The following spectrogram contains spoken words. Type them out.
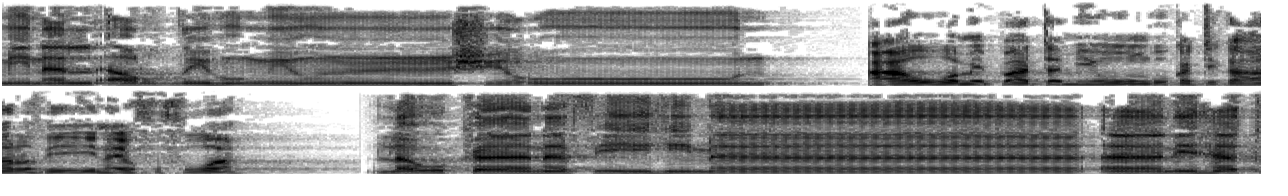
min al-ardhi hum yunshirun Au wamepata miungu katika ardhi inayofufua? لو كان فيهما آلهة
